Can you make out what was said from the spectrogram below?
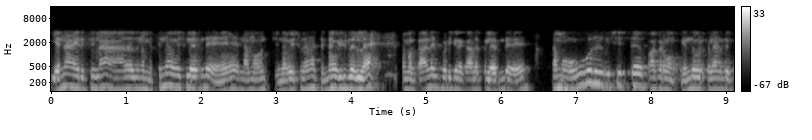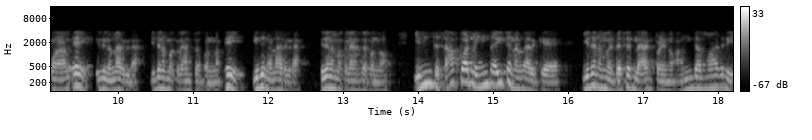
என்ன ஆயிடுச்சுன்னா அதாவது நம்ம சின்ன வயசுல இருந்தே நம்ம வந்து சின்ன வயசுல சின்ன வயசுல இல்ல நம்ம காலேஜ் படிக்கிற காலத்துல இருந்து நம்ம ஒவ்வொரு விஷயத்த பாக்குறோம் எந்த ஒரு கல்யாணத்துக்கு போனாலும் ஏய் இது நல்லா இருக்குடா இது நம்ம கல்யாணத்துல பண்ணோம் ஏய் இது நல்லா இருக்குடா இதை நம்ம கல்யாணத்துல பண்ணோம் இந்த சாப்பாடுல இந்த ஐட்டம் நல்லா இருக்கே இதை நம்ம டெசர்ட்ல ஆட் பண்ணிடணும். அந்த மாதிரி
